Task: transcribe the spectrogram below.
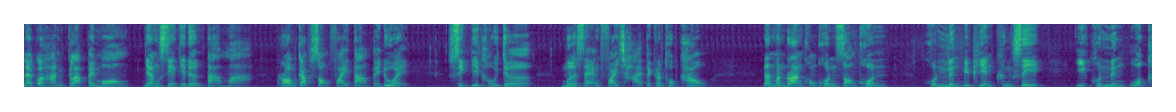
แล้วก็หันกลับไปมองยังเสียงที่เดินตามมา พร้อมกับส่องไฟตามไปด้วย สิ่งที่เขาเจอ เมื่อแสงไฟฉายไปกระทบเข้า นั่นมันร่างของคนสองคน คนหนึ่งมีเพียงครึ่งซีก อีกคนหนึ่งหัวข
